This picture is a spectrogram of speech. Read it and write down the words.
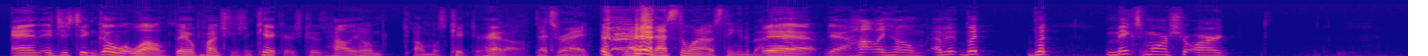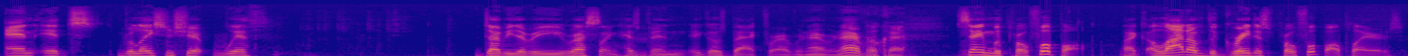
and it just didn't go well. Well, they were punchers and kickers because Holly Holm almost kicked her head off. that's right. That's, that's the one I was thinking about. Yeah, yeah, Holly Holm. I mean, but but mixed martial art and its relationship with WWE wrestling has been it goes back forever and ever and ever. Okay. Same with pro football. Like a lot of the greatest pro football players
